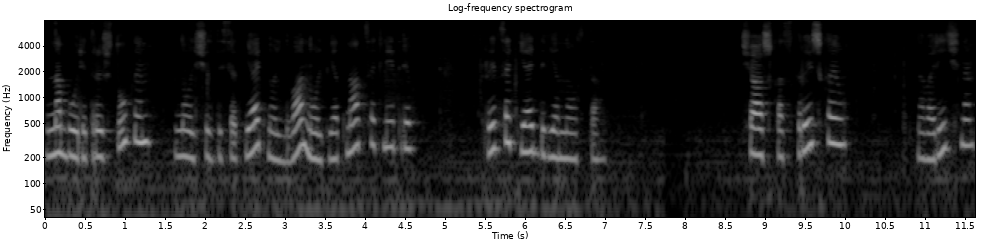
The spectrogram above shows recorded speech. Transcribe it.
В наборі 3 штуки 0,65, 0,2, 0,15 літрів 35,90. Чашка з кришкою новорічна,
